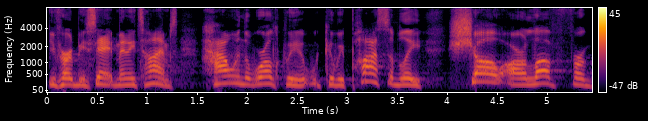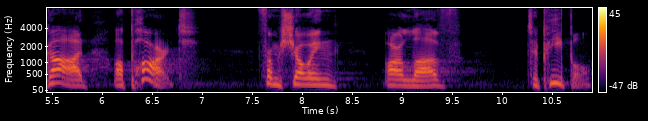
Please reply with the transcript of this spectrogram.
You've heard me say it many times. How in the world could we, could we possibly show our love for God apart from showing our love to people?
